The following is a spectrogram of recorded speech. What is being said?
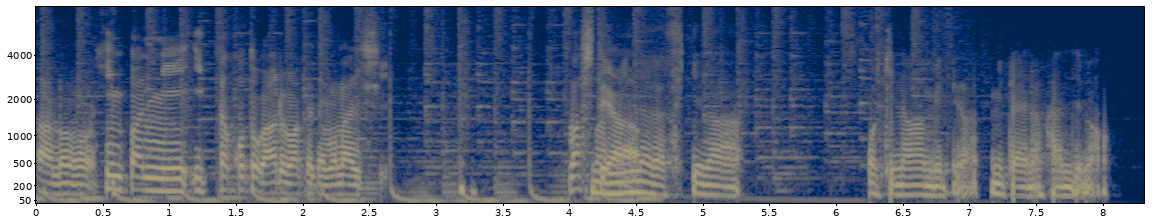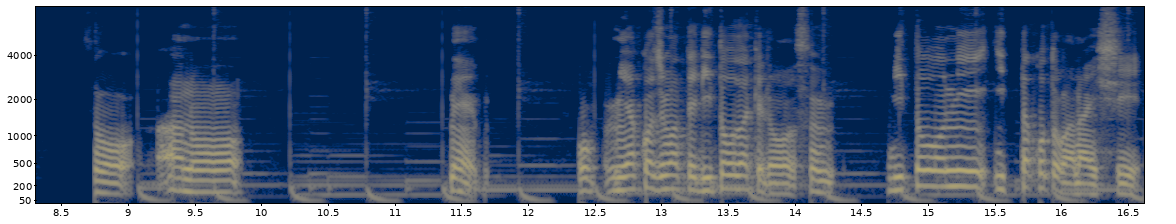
あの頻繁に行ったことがあるわけでもないしましてな、まあ、や、みんなが好きな沖縄みたいなみたいな感じの。そう。あのねお宮古島って離島だけどその離島に行ったことがないし。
